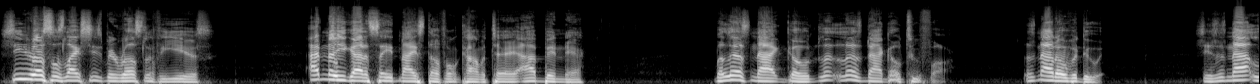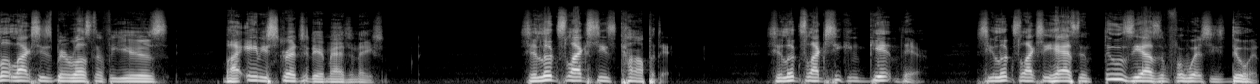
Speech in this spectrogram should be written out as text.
She wrestles like she's been wrestling for years. I know you got to say nice stuff on commentary. I've been there. But let's not go let's not go too far. Let's not overdo it. She does not look like she's been wrestling for years by any stretch of the imagination. She looks like she's competent. She looks like she can get there. She looks like she has enthusiasm for what she's doing.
